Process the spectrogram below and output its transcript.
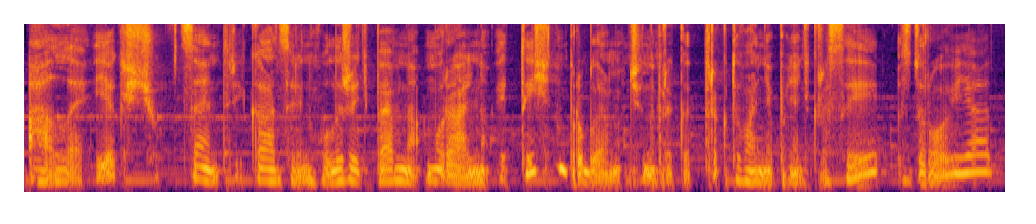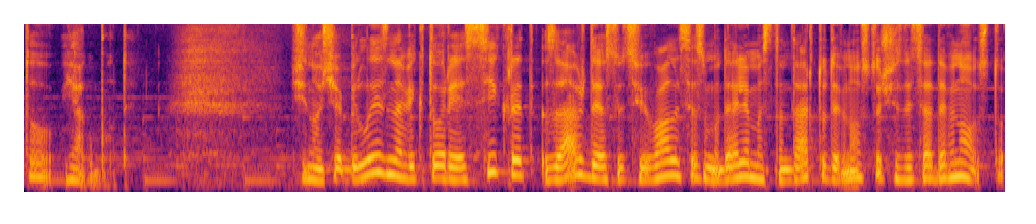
Але якщо в центрі канцелінгу лежить певна морально-етична проблема, чи, наприклад, трактування понять краси, здоров'я, то як бути? Жіноча білизна Вікторія Сікрет завжди асоціювалася з моделями стандарту 90-60-90,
